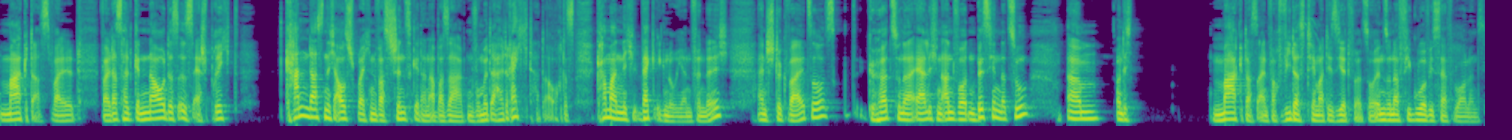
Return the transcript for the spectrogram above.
mag das, weil, weil das halt genau das ist. Er spricht, kann das nicht aussprechen, was Shinsuke dann aber sagt. Und womit er halt recht hat auch. Das kann man nicht wegignorieren, finde ich. Ein Stück weit so. Es gehört zu einer ehrlichen Antwort ein bisschen dazu. Ähm, und ich mag das einfach, wie das thematisiert wird, so in so einer Figur wie Seth Rollins.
